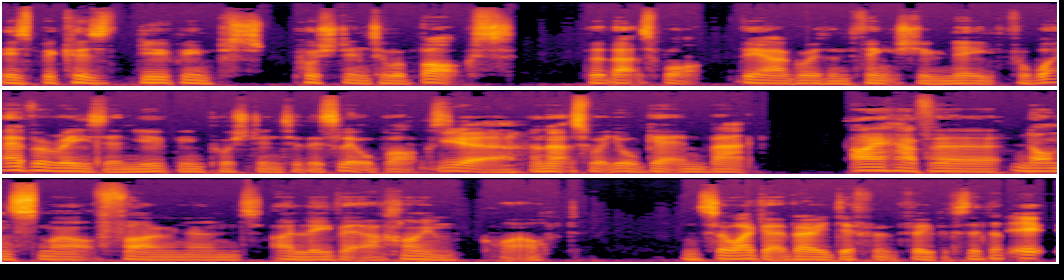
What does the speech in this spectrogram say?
is because you've been pushed into a box that that's what the algorithm thinks you need for whatever reason. You've been pushed into this little box, yeah. and that's what you're getting back. I have a non-smart phone, and I leave it at home quite often, and so I get a very different feed because don't. It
